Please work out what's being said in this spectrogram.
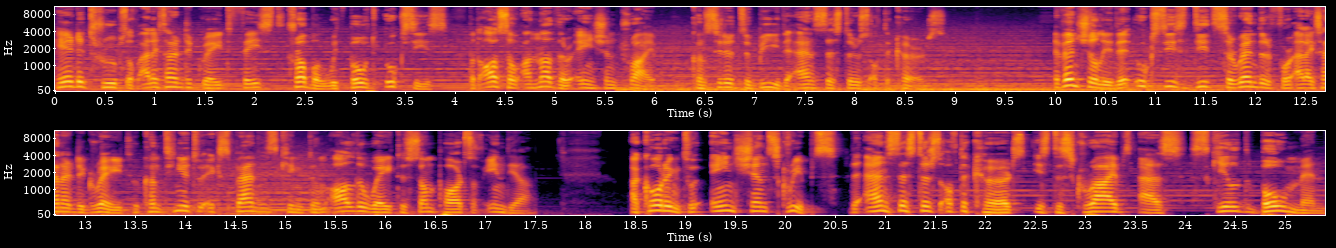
Here the troops of Alexander the Great faced trouble with both Uksis, but also another ancient tribe, considered to be the ancestors of the Kurds. Eventually the Uksis did surrender for Alexander the Great who continued to expand his kingdom all the way to some parts of India. According to ancient scripts, the ancestors of the Kurds is described as skilled bowmen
